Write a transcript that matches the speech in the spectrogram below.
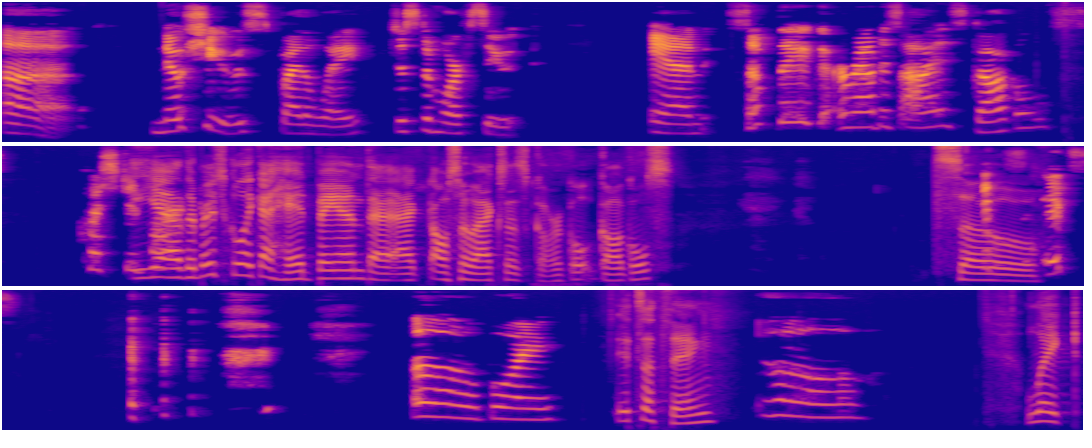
Uh no shoes, by the way, just a morph suit. And something around his eyes, goggles. Question Yeah, mark? they're basically like a headband that act, also acts as gargle, goggles. So it's, it's Oh boy. It's a thing. Oh. Like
